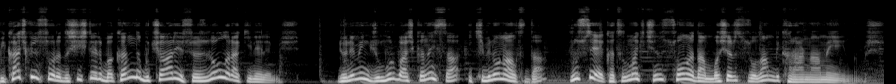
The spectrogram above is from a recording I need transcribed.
Birkaç gün sonra Dışişleri Bakanı da bu çağrıyı sözlü olarak yinelemiş. Dönemin Cumhurbaşkanı ise 2016'da Rusya'ya katılmak için sonradan başarısız olan bir kararname yayınlamış.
